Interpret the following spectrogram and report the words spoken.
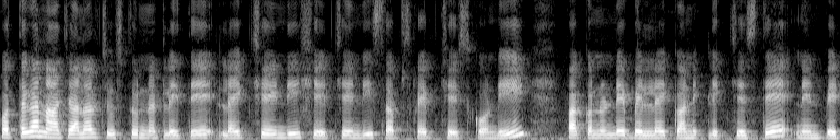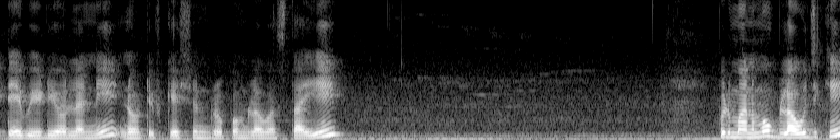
కొత్తగా నా ఛానల్ చూస్తున్నట్లయితే లైక్ చేయండి షేర్ చేయండి సబ్స్క్రైబ్ చేసుకోండి. పక్కనుండే బెల్ ఐకాన్ని క్లిక్ చేస్తే నేను పెట్టే వీడియోలన్నీ నోటిఫికేషన్ రూపంలో వస్తాయి. ఇప్పుడు మనము బ్లౌజ్కి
